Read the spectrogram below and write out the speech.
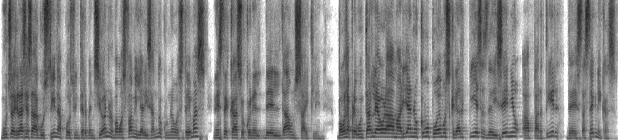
Muchas gracias a Agustina por su intervención. Nos vamos familiarizando con nuevos temas, en este caso con el del downcycling. Vamos a preguntarle ahora a Mariano cómo podemos crear piezas de diseño a partir de estas técnicas.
